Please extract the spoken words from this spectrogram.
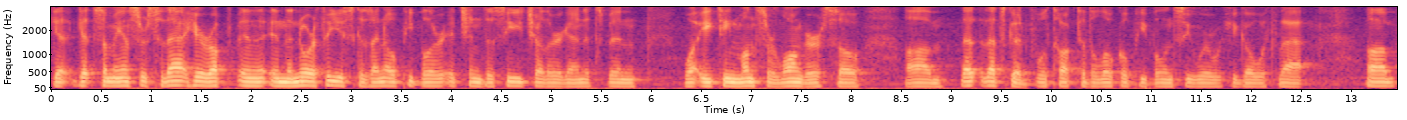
get get some answers to that here up in in the Northeast because I know people are itching to see each other again. It's been what 18 months or longer, so um, that that's good. We'll talk to the local people and see where we could go with that. Um,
